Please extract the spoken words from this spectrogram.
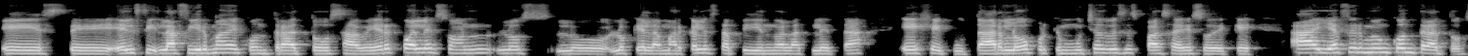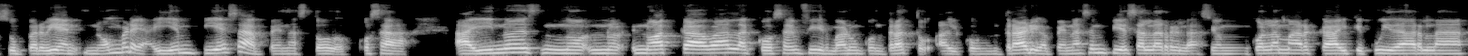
este, la firma de contrato, saber cuáles son los, lo, lo, que la marca le está pidiendo al atleta, ejecutarlo, porque muchas veces pasa eso de que, ah, ya firmé un contrato, súper bien. No, hombre, ahí empieza apenas todo. O sea, ahí no, es, no, no, acaba la cosa en firmar un contrato, al contrario, apenas empieza la relación con la marca, hay que cuidarla,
